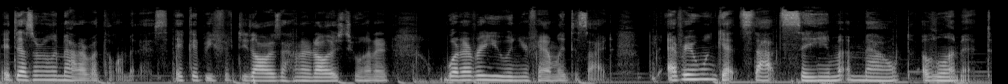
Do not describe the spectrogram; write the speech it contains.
it doesn't really matter what the limit is. It could be $50, a $100, 200, whatever you and your family decide. But everyone gets that same amount of limit.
